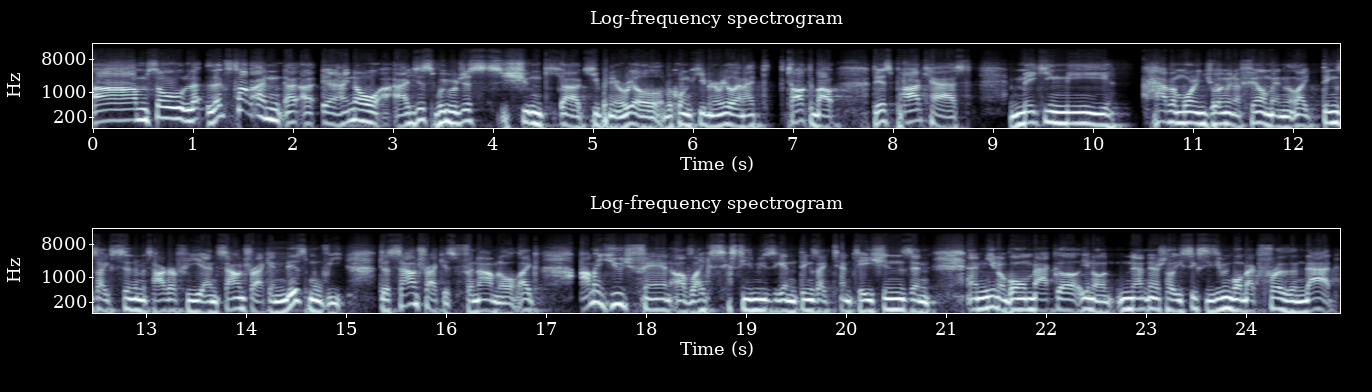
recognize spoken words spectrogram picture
Um, so let, let's talk. And uh, uh, I know I just we were just shooting, uh, keeping it real, recording, keeping it real, and I t- talked about this podcast making me have a more enjoyment of film and like things like cinematography and soundtrack. in this movie, the soundtrack is phenomenal. Like I'm a huge fan of like 60s music and things like Temptations and and you know going back, uh, you know, not necessarily 60s, even going back further than that.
